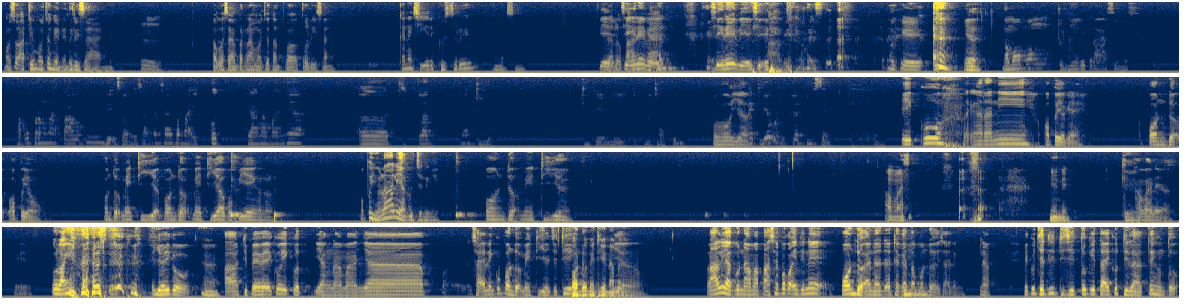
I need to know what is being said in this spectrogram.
Masuk ada mau enak tulisannya. hmm. Apa saya pernah mau tanpa tulisan? Kan yang Irik Gus Dur enak sih. Biar, Ire, biar. Ire, biar, si Ire. Oke, ya ngomong-ngomong dunia literasi mas, aku pernah tahu tuh di story sampean saya pernah ikut yang namanya eh diklat media di PW Ibnu Jatim. oh Di iya Media apa diklat desain? Iku lek ngarani apa ya kayak pondok apa ya? Pondok media, pondok media apa piye ngono. Apa ya lali aku jenenge. Pondok media. Aman. Ini. Oke. Aman ya. Oke. Ulangi mas. Iya iku. Eh, Ah, di PW iku ikut yang namanya saya lingkup pondok media jadi Pondok media namanya. Iya. Lali aku nama pasnya pokok intinya pondok ada ada kata pondok saya Nah, itu jadi di situ kita ikut dilatih untuk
